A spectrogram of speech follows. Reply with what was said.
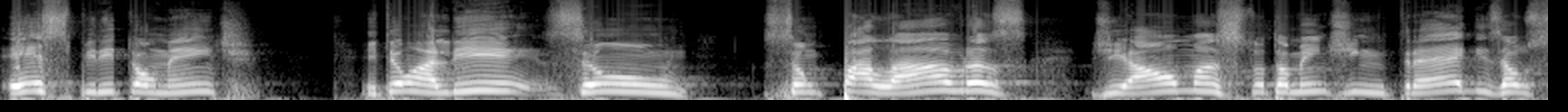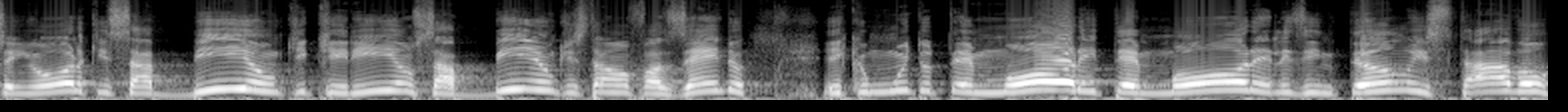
espiritualmente. Então ali são são palavras de almas totalmente entregues ao Senhor, que sabiam que queriam, sabiam o que estavam fazendo, e com muito temor e temor eles então estavam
